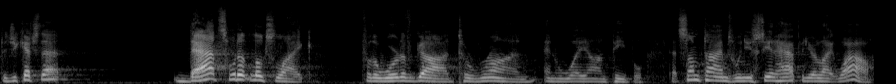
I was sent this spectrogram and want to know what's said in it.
Did you catch that? That's what it looks like for the Word of God to run and weigh on people. That sometimes when you see it happen, you're like, wow,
